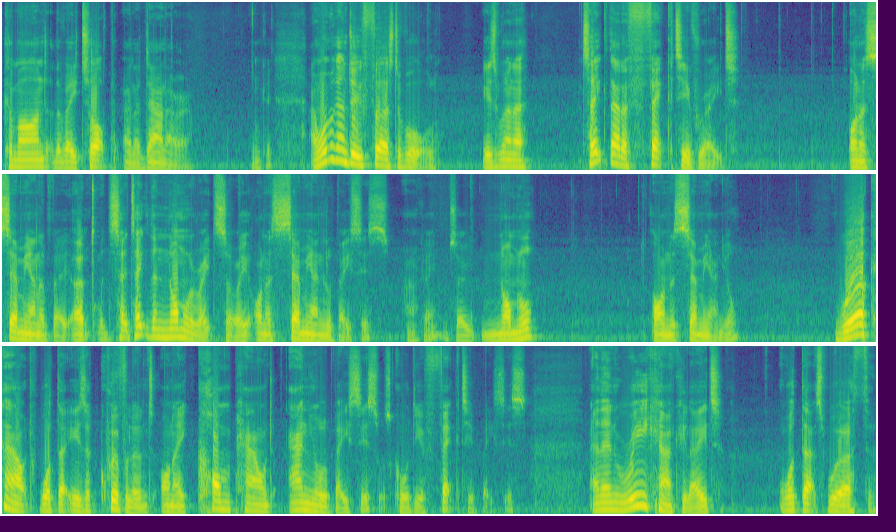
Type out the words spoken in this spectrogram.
command at the very top and a down arrow. Okay. And what we're going to do first of all is we're going to take that effective rate on a semi-annual basis. Uh, so take the nominal rate, sorry, on a semi-annual basis. Okay, so nominal on a semi-annual. Work out what that is equivalent on a compound annual basis, what's called the effective basis, and then recalculate what that's worth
